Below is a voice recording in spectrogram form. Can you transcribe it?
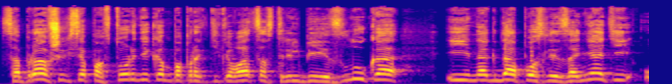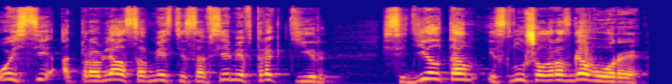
собравшихся по вторникам попрактиковаться в стрельбе из лука, и иногда после занятий Осси отправлялся вместе со всеми в трактир, сидел там и слушал разговоры,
